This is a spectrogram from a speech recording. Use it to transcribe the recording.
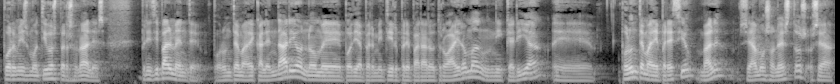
por mis motivos personales. Principalmente por un tema de calendario, no me podía permitir preparar otro Ironman, ni quería. Eh, por un tema de precio, ¿vale? Seamos honestos, o sea,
